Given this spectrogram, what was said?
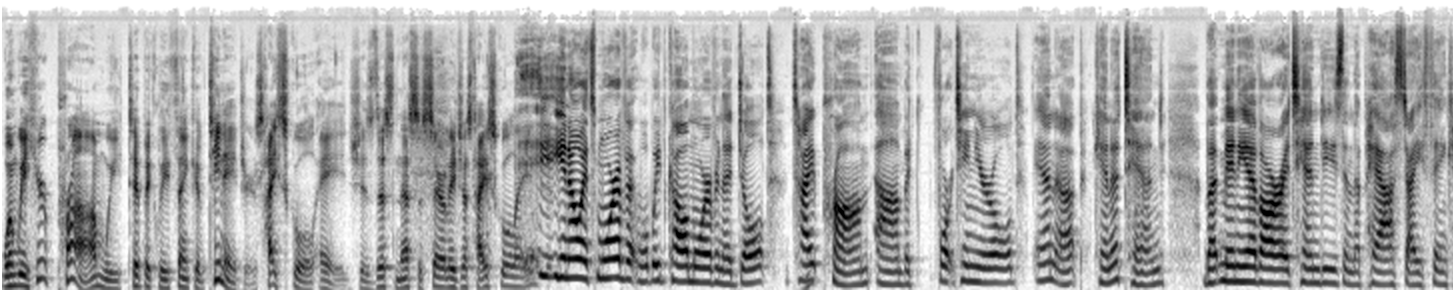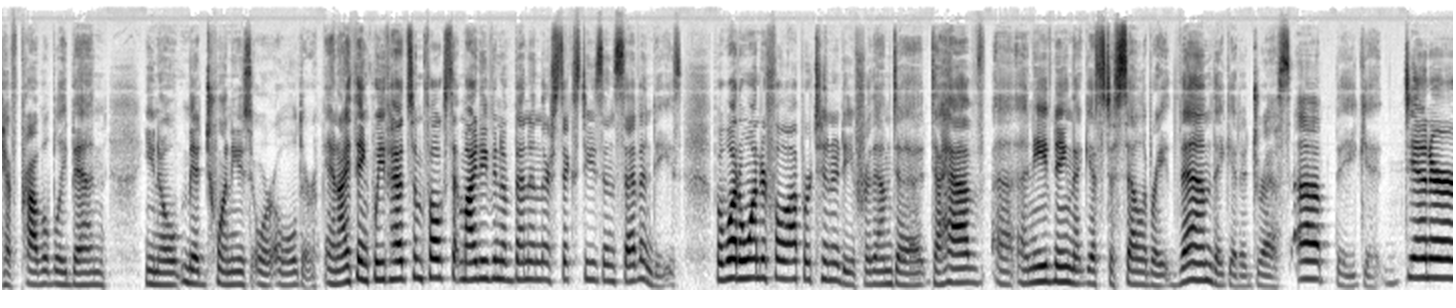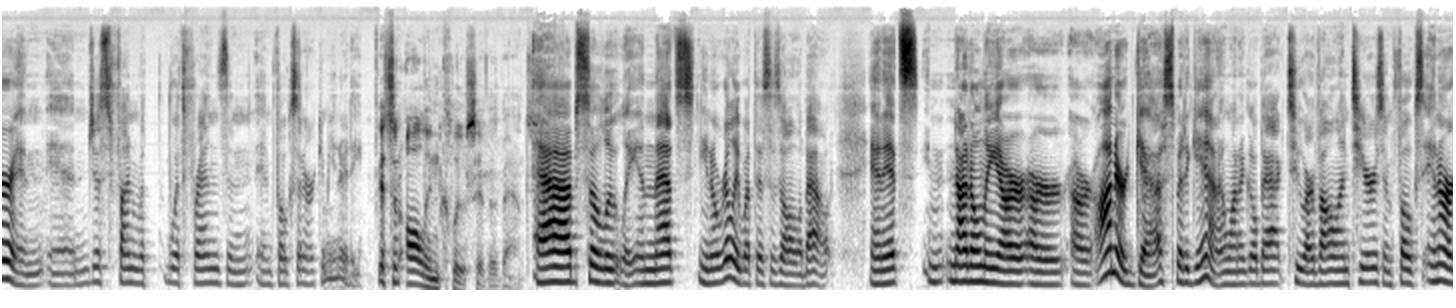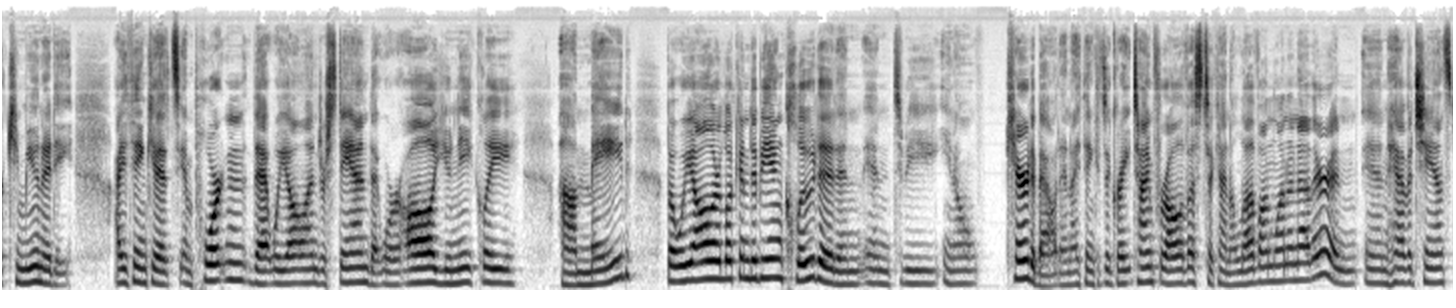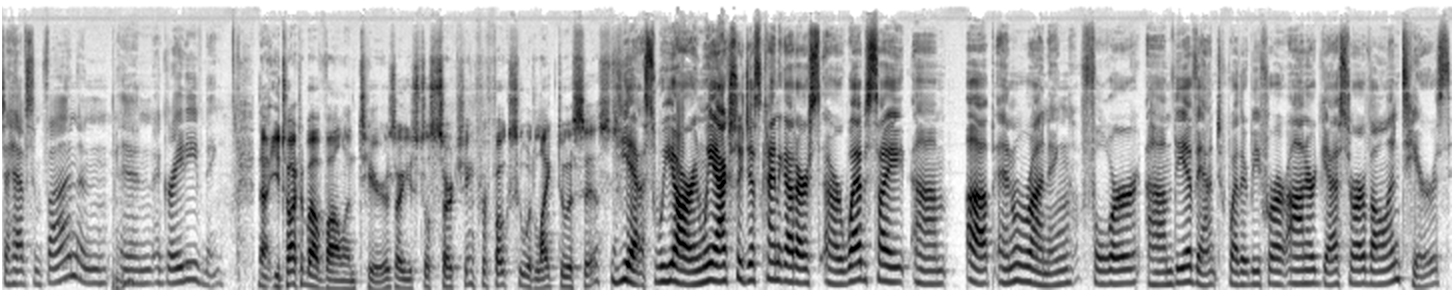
When we hear prom, we typically think of teenagers, high school age. Is this necessarily just high school age? You know, it's more of a, what we'd call more of an adult type prom, um, but 14 year old and up can attend. But many of our attendees in the past, I think, have probably been you know, mid 20s or older. And I think we've had some folks that might even have been in their 60s and 70s. But what a wonderful opportunity for them to, to have a, an evening that gets to celebrate them. They get to dress up, they get dinner, and, and just fun with, with friends and, and folks in our community. It's an all inclusive event. Absolutely. And that's, you know, really what this is all about. And it's not only our, our, our honored guests, but again, I want to go back to our volunteers and folks in our community. I think it's important that we all understand that we're all uniquely um, made, but we all are looking to be included and, and to be, you know, cared about. And I think it's a great time for all of us to kind of love on one another and, and have a chance to have some fun and, mm-hmm. and a great evening. Now, you talked about volunteers. Are you still searching for folks who would like to assist? Yes, we are. And we actually just kind of got our, our website um, up and running for um, the event, whether it be for our honored guests or our volunteers.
